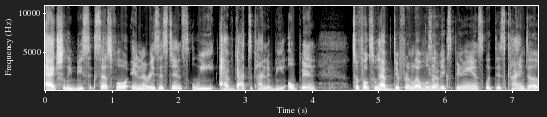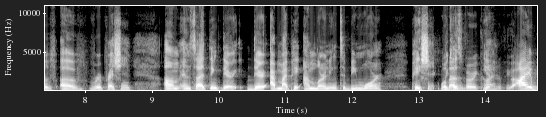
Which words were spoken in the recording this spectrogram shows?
actually be successful in a resistance, we have got to kind of be open to folks who have different levels yeah. of experience with this kind of, of repression. Um, and so I think there, there, I, my, I'm learning to be more patient. Well, because, that's very kind yeah. of you. I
